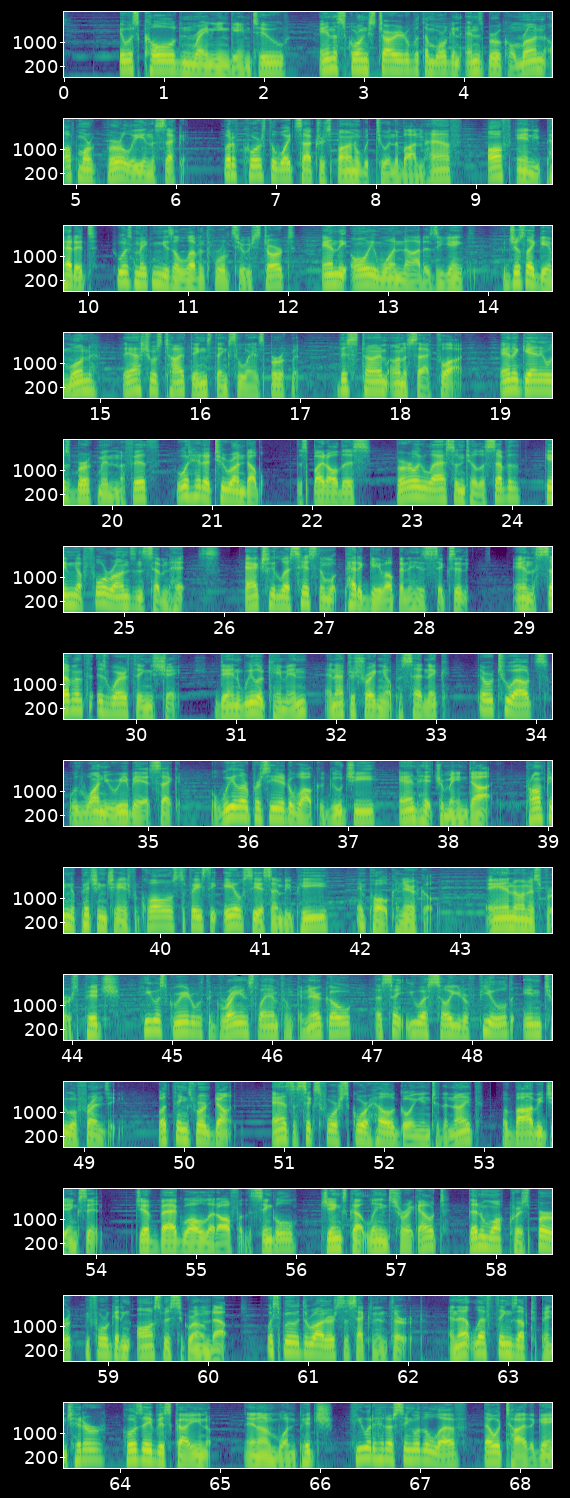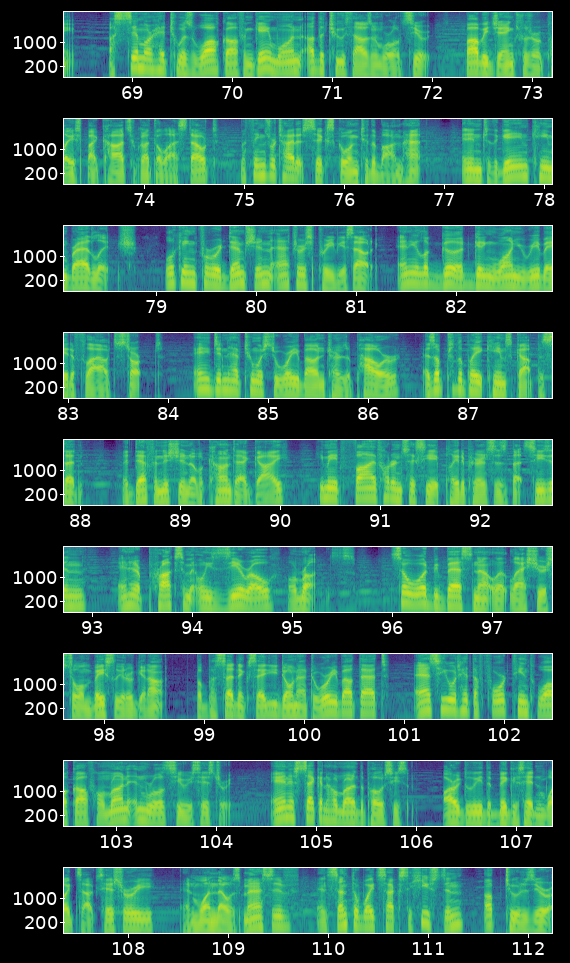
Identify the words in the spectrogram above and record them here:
It was cold and rainy in Game 2, and the scoring started with a Morgan Ensberg home run off Mark Buehrle in the second. But of course, the White Sox responded with two in the bottom half, off Andy Pettitte, who was making his 11th World Series start, and the only one not as a Yankee. But just like Game 1, the Astros tied things thanks to Lance Berkman, this time on a sac fly. And again, it was Berkman in the fifth who would hit a two-run double. Despite all this, Buehrle lasted until the seventh, giving up four runs and seven hits. Actually less hits than what Pettitte gave up in his six innings. And the seventh is where things changed. Dan Wheeler came in, and after striking out Podsednik, there were two outs with Juan Uribe at second. But Wheeler proceeded to walk Iguchi and hit Jermaine Dye, prompting a pitching change for Qualls to face the ALCS MVP and Paul Konerko. And on his first pitch, he was greeted with a grand slam from Konerko that sent US Cellular Field into a frenzy. But things weren't done, as the 6-4 score held going into the ninth with Bobby Jenks in. Jeff Bagwell led off with a single, Jenks got Lane to strike out, then walked Chris Burke before getting Ausmus to ground out, which moved the runners to second and third. And that left things up to pinch hitter Jose Vizcaino. And on one pitch, he would hit a single to left that would tie the game. A similar hit to his walk-off in Game 1 of the 2000 World Series. Bobby Jenks was replaced by Cotts who got the last out, but things were tied at 6 going to the bottom half. And into the game came Brad Lidge, looking for redemption after his previous outing. And he looked good getting Juan Uribe to fly out to start. And he didn't have too much to worry about in terms of power, as up to the plate came Scott Podsednik. The definition of a contact guy, he made 568 plate appearances that season and hit approximately zero home runs. So it would be best not let last year's stolen base leader get on. But Podsednik said you don't have to worry about that, as he would hit the 14th walk-off home run in World Series history, and his second home run of the postseason, arguably the biggest hit in White Sox history, and one that was massive, and sent the White Sox to Houston up 2-0.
